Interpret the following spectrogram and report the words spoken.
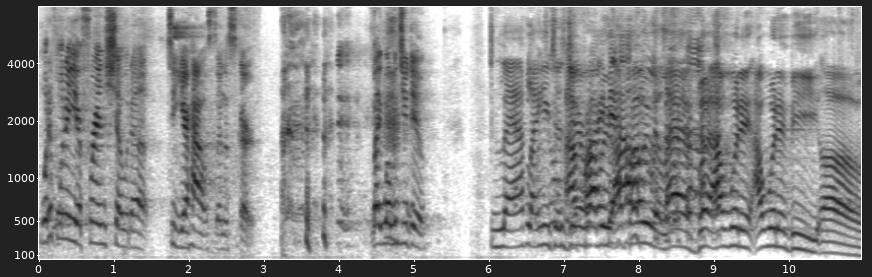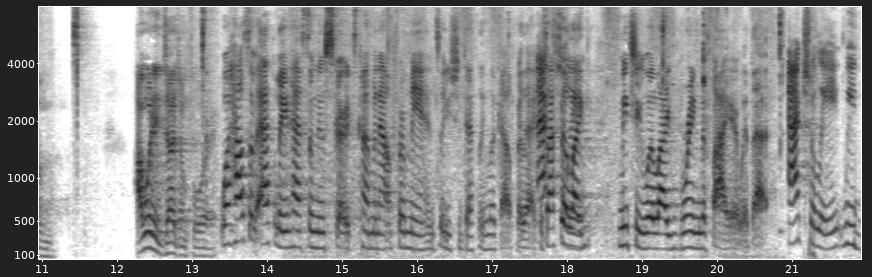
what if one of your friends showed up to your house in a skirt? like, what would you do? Laugh like he just did I probably, right now. I probably would laugh, but I wouldn't. I wouldn't be. Um, I wouldn't judge him for it. Well, House of Athlete has some new skirts coming out for men, so you should definitely look out for that. Because I feel like Michi would like bring the fire with that. Actually, we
